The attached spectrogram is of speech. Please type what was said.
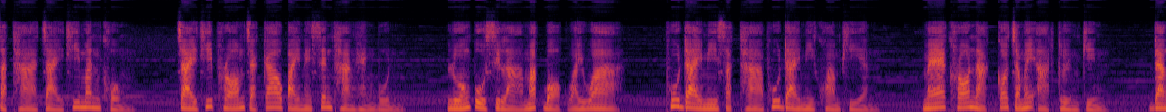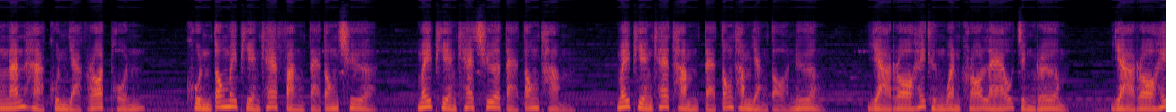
ศรัทธาใจที่มั่นคง ใจที่พร้อมจะก้าวไปในเส้นทางแห่งบุญ หลวงปู่ศิลามักบอกไว้ว่า ผู้ใดมีศรัทธาผู้ใดมีความเพียร แม้เคราะห์หนักก็จะไม่อาจกลืนกิน ดังนั้นหากคุณอยากรอดพ้น คุณต้องไม่เพียงแค่ฟังแต่ต้องเชื่อ ไม่เพียงแค่เชื่อแต่ต้องทำ ไม่เพียงแค่ทำแต่ต้องทำอย่างต่อเนื่อง อย่ารอให้ถึงวันเคราะห์แล้วจึงเริ่ม อย่ารอให้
